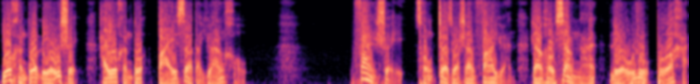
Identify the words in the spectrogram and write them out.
有很多流水，还有很多白色的猿猴。泛水。从这座山发源，然后向南流入渤海，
